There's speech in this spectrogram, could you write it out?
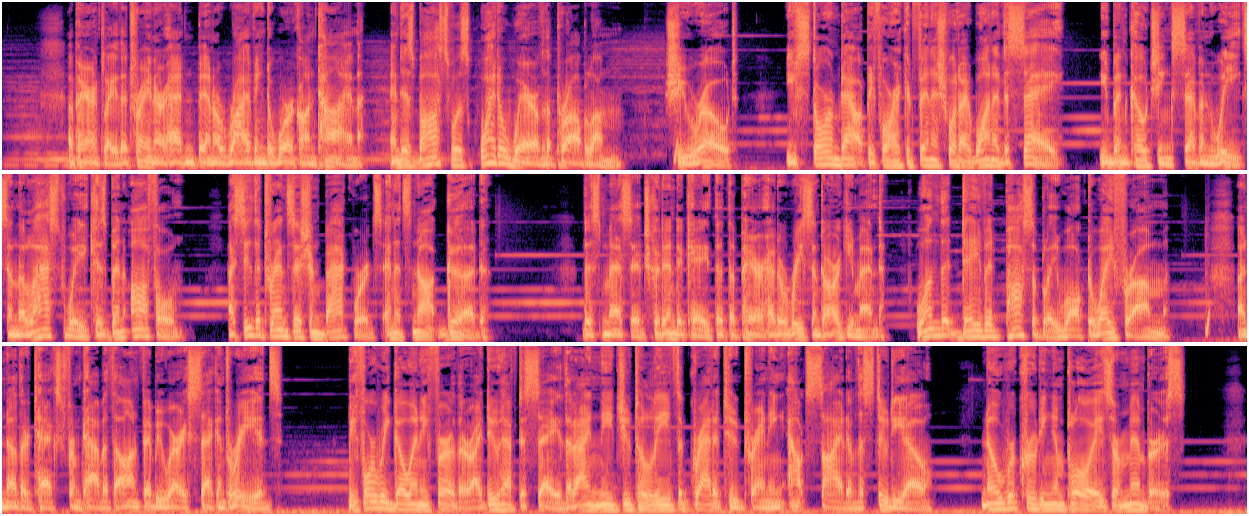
Apparently, the trainer hadn't been arriving to work on time, and his boss was quite aware of the problem. She wrote, you stormed out before I could finish what I wanted to say. You've been coaching seven weeks, and the last week has been awful. I see the transition backwards, and it's not good. This message could indicate that the pair had a recent argument, one that David possibly walked away from. Another text from Tabitha on February 2nd reads Before we go any further, I do have to say that I need you to leave the gratitude training outside of the studio. no recruiting employees or members.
